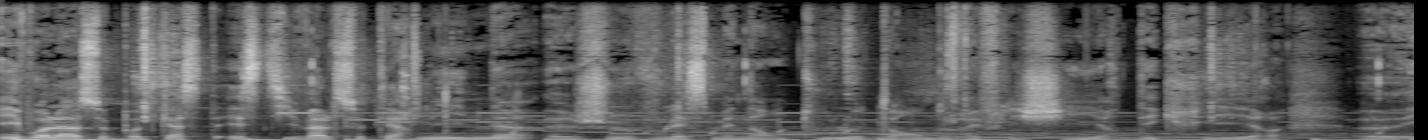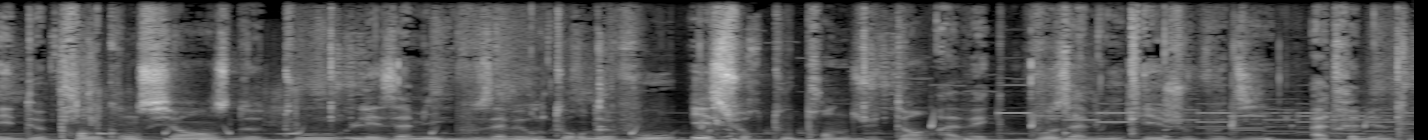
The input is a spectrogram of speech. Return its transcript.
Et voilà, ce podcast estival se termine. Euh, je vous laisse maintenant tout le temps de réfléchir, d'écrire euh, et de prendre conscience de tous les amis que vous avez autour de vous et surtout prendre du temps avec vos amis. Et je vous dis à très bientôt.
